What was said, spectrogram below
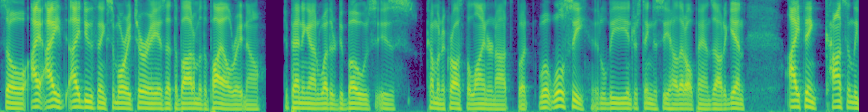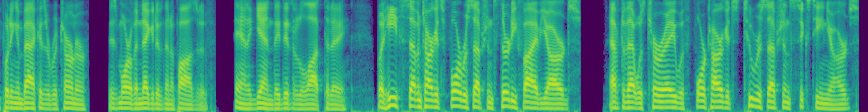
So I, I, I do think Samori Toure is at the bottom of the pile right now, depending on whether DuBose is coming across the line or not. But we'll we'll see. It'll be interesting to see how that all pans out. Again, I think constantly putting him back as a returner is more of a negative than a positive. And again, they did it a lot today. But Heath, seven targets, four receptions, 35 yards. After that was Toure with four targets, two receptions, 16 yards.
